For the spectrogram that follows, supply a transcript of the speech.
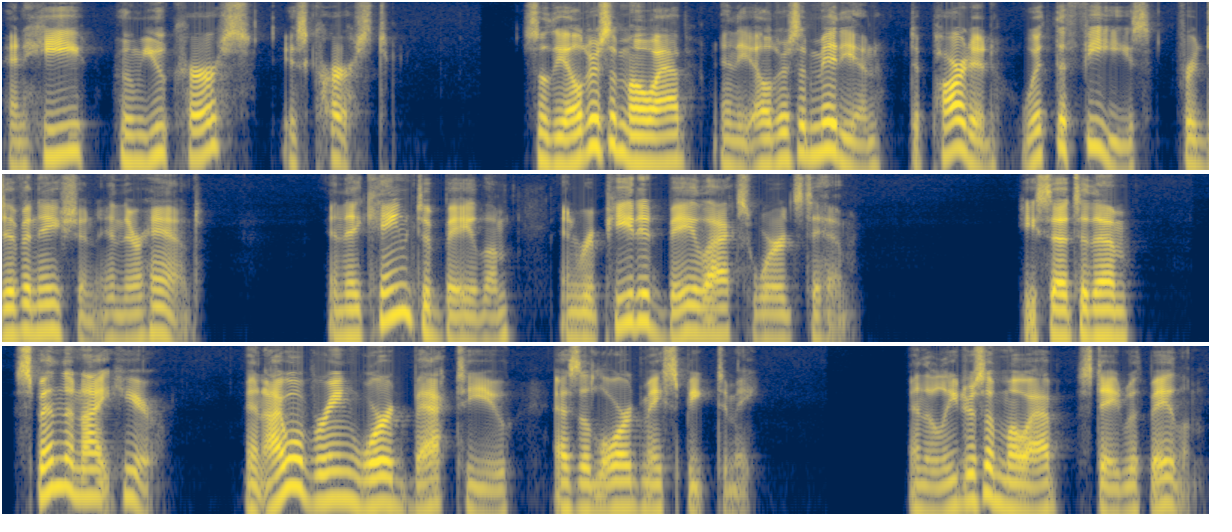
and he whom you curse is cursed. So the elders of Moab and the elders of Midian departed with the fees for divination in their hand. And they came to Balaam and repeated Balak's words to him. He said to them, Spend the night here, and I will bring word back to you as the Lord may speak to me. And the leaders of Moab stayed with Balaam.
